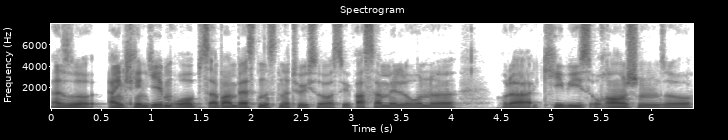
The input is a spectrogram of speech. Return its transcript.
Also eigentlich in jedem Obst, aber am besten ist natürlich sowas wie Wassermelone oder Kiwis, Orangen, so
